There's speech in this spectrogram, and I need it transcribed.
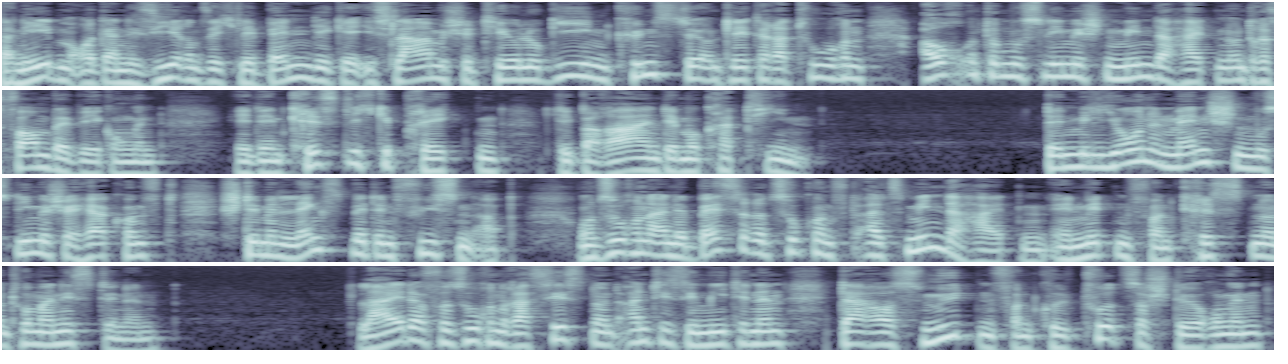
Daneben organisieren sich lebendige islamische Theologien, Künste und Literaturen auch unter muslimischen Minderheiten und Reformbewegungen in den christlich geprägten liberalen Demokratien. Denn Millionen Menschen muslimischer Herkunft stimmen längst mit den Füßen ab und suchen eine bessere Zukunft als Minderheiten inmitten von Christen und Humanistinnen. Leider versuchen Rassisten und Antisemitinnen daraus Mythen von Kulturzerstörungen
